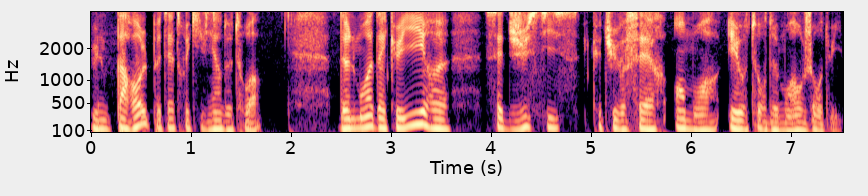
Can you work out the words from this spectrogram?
une parole peut-être qui vient de toi. Donne-moi d'accueillir euh, cette justice que tu veux faire en moi et autour de moi aujourd'hui.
